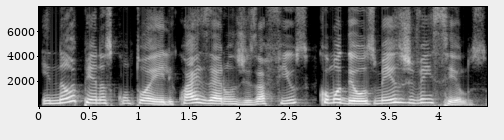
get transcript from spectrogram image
e não apenas contou a ele quais eram os desafios, como deu os meios de vencê-los.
